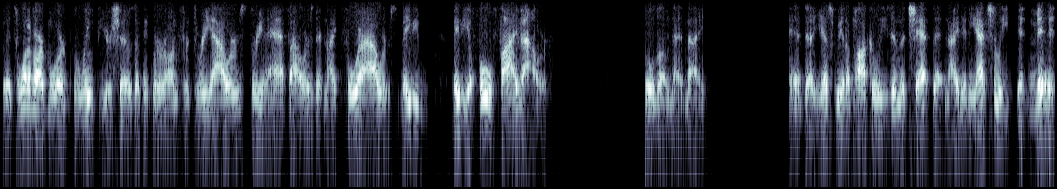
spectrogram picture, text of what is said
but it's one of our more lengthier shows. I think we were on for three hours, three and a half hours that night, four hours, maybe maybe a full five hour hold on that night. And uh, yes, we had Apocalypse in the chat that night, and he actually admitted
